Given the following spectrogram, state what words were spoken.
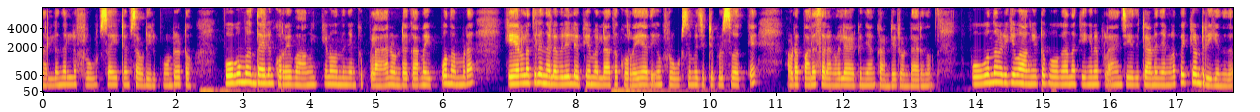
നല്ല നല്ല ഫ്രൂട്ട്സ് ഐറ്റംസ് അവിടെ ഇരിപ്പുണ്ട് കേട്ടോ. പോകുമ്പോൾ എന്തായാലും കുറേ വാങ്ങിക്കണമെന്ന് ഞങ്ങൾക്ക് പ്ലാൻ ഉണ്ട്. കാരണം ഇപ്പോൾ നമ്മുടെ കേരളത്തിൽ നിലവിൽ ലഭ്യമല്ലാത്ത കുറേ അധികം ഫ്രൂട്ട്സും വെജിറ്റബിൾസും ഒക്കെ അവിടെ പല സ്ഥലങ്ങളിലായിട്ട് ഞാൻ കണ്ടിട്ടുണ്ടായിരുന്നു. പോകുന്ന വഴിക്ക് വാങ്ങിയിട്ട് പോകാമെന്നൊക്കെ ഇങ്ങനെ പ്ലാൻ ചെയ്തിട്ടാണ് ഞങ്ങൾ പൊയ്ക്കൊണ്ടിരിക്കുന്നത്.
